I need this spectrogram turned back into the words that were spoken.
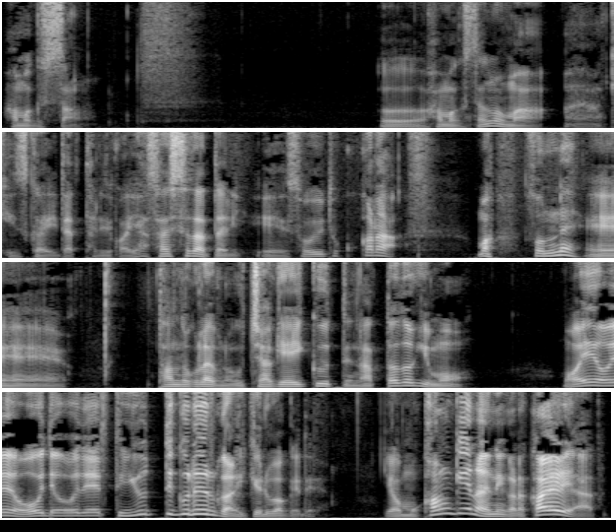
浜口さん、浜口さんの、まあ、気遣いだったりとか、優しさだったり、えー、そういうとこから、まあ、そのね、えー、単独ライブの打ち上げ行くってなった時も、もうええよええよ、おいでおいでって言ってくれるから行けるわけで。いや、もう関係ないねんから帰れやっ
